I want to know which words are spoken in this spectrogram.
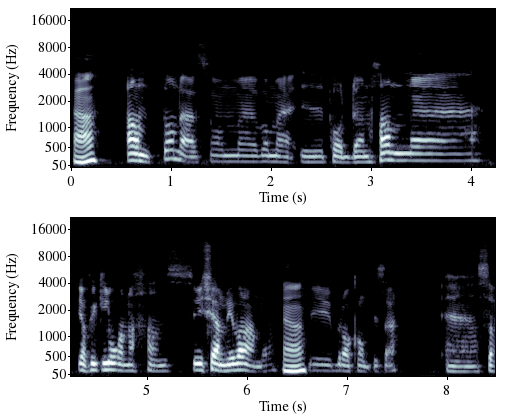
Ja, Anton där som eh, var med i podden. Han, eh, jag fick låna hans, vi känner ju varandra. ja. Vi är ju bra kompisar. Eh, Så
